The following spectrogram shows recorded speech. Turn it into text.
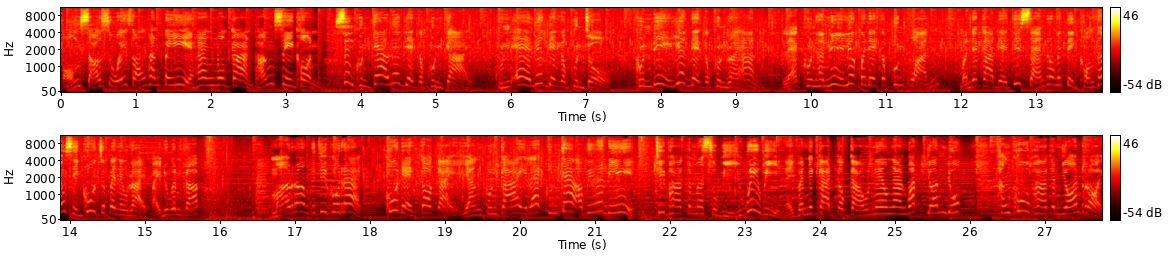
ของสาวสวย 2,000 ปีแห่งวงการทั้ง 4 คน ซึ่งคุณแก้วเลือกเดทกับคุณกาย คุณเอเลือกเดทกับคุณโจ คุณดี้เลือกเดทกับคุณไรอัน และคุณฮันนี่เลือกประเดทกับคุณขวัญ บรรยากาศเดทที่แสนโรแมนติกของทั้ง 4 คู่จะเป็นอย่างไรไปดูกันครับ มาเริ่มกันที่คู่แรก คู่เดทกอไก่อย่างคุณกายและคุณแก้วอภิรดี ที่พากันมาสวีวิวีในบรรยากาศเก่าๆ แนวงานวัดย้อนยุค ทั้งคู่พากันย้อนรอย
